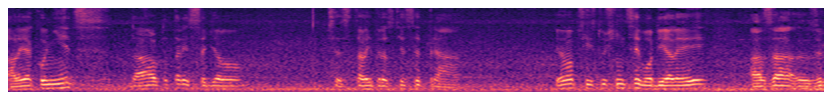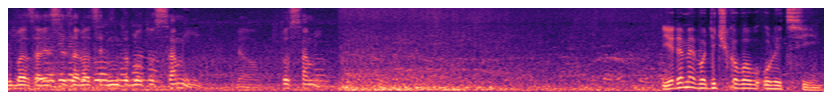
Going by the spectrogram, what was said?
Ale jako nic, dál to tady sedělo, přestali prostě se prát. Jo, příslušníci odjeli a za, zhruba za 10, za 20 minut to bylo to samý. Jo, to samý. Jedeme Vodičkovou ulicí.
